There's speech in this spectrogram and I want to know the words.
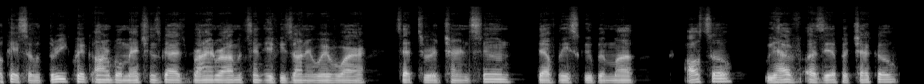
Okay, so three quick honorable mentions, guys. Brian Robinson, if he's on your waiver wire, set to return soon definitely scoop him up. Also, we have Isaiah Pacheco,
